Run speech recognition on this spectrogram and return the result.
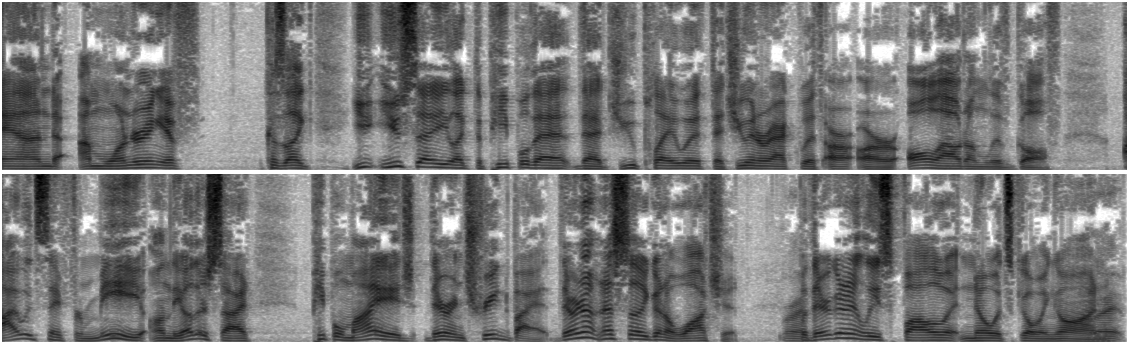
And I'm wondering if because like you you say like the people that that you play with that you interact with are are all out on LIV Golf i would say for me on the other side people my age they're intrigued by it they're not necessarily going to watch it Right. but they're going to at least follow it and know what's going on Right.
